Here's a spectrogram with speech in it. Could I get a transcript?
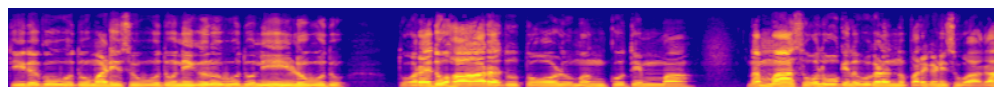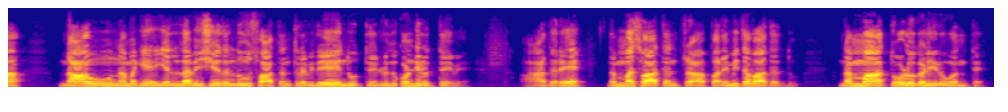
ತಿರುಗುವುದು, ಮಡಿಸುವುದು, ನಿಗುರುವುದು, ನೀಳುವುದು ತೊರೆದು ಹಾರದು ತೋಳು ಮಂಕುತಿಮ್ಮ ನಮ್ಮ ಸೋಲು ಗೆಲುವುಗಳನ್ನು ಪರಿಗಣಿಸುವಾಗ ನಾವು ನಮಗೆ ಎಲ್ಲ ವಿಷಯದಲ್ಲೂ ಸ್ವಾತಂತ್ರ್ಯವಿದೆ ಎಂದು ತಿಳಿದುಕೊಂಡಿರುತ್ತೇವೆ. ಆದರೆ ನಮ್ಮ ಸ್ವಾತಂತ್ರ್ಯ ಪರಿಮಿತವಾದದ್ದು. ನಮ್ಮ ತೋಳುಗಳಿರುವಂತೆ.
